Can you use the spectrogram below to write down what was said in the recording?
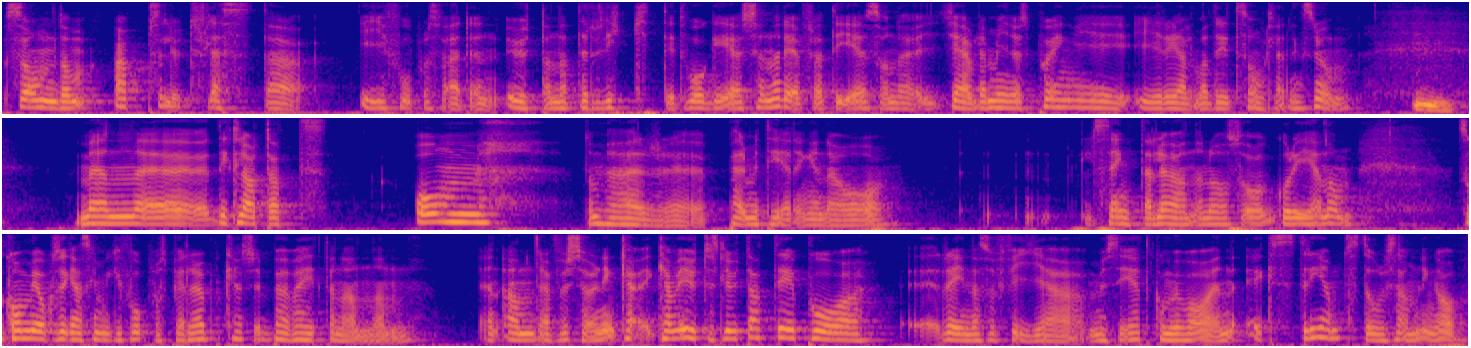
Som de absolut flesta i fotbollsvärlden utan att riktigt våga erkänna det för att det är sådana jävla minuspoäng i, i Real Madrids omklädningsrum. Men eh, det är klart att om de här eh, permitteringarna och sänkta lönerna och så går igenom så kommer ju också ganska mycket fotbollsspelare kanske behöva hitta en annan en andra försörjning. Kan, kan vi utesluta att det på eh, Reina Sofia-museet kommer vara en extremt stor samling av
